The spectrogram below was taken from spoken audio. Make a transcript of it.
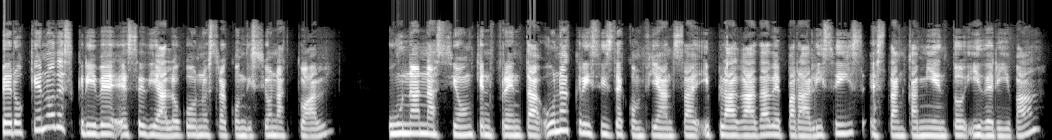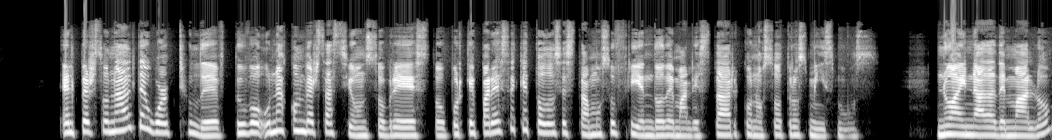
Pero ¿qué no describe ese diálogo nuestra condición actual? Una nación que enfrenta una crisis de confianza y plagada de parálisis, estancamiento y deriva. El personal de Work to Live tuvo una conversación sobre esto porque parece que todos estamos sufriendo de malestar con nosotros mismos. No hay nada de malo,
